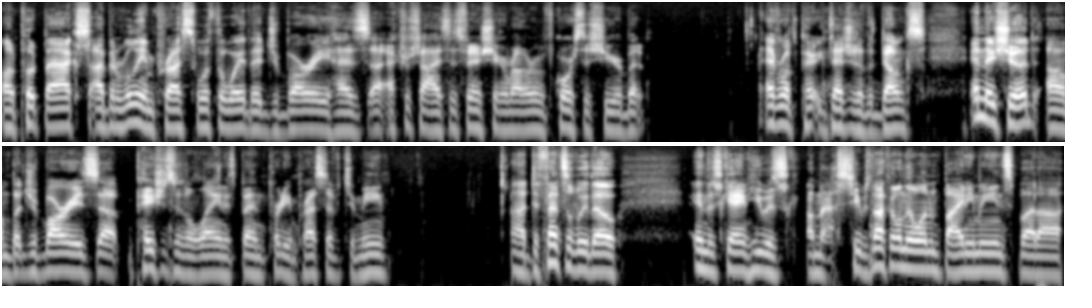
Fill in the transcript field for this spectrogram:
on putbacks. I've been really impressed with the way that Jabari has uh, exercised his finishing around the rim, of course, this year, but everyone's paying attention to the dunks, and they should. Um, but Jabari's uh, patience in the lane has been pretty impressive to me. Uh, defensively, though, in this game, he was a mess. He was not the only one by any means, but uh,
